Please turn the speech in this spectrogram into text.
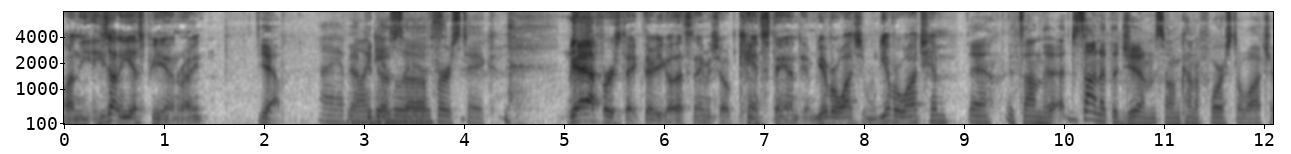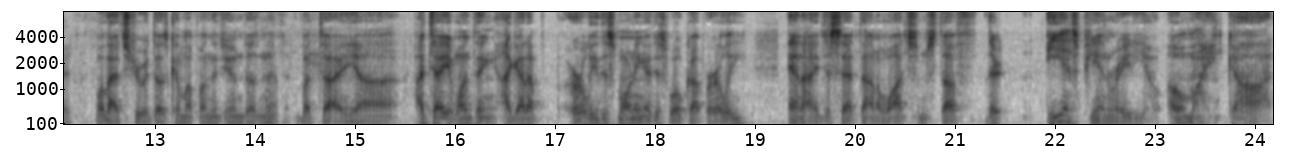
On the, he's on ESPN, right? yeah. I have Yeah, no he idea does who it uh, is. first take. Yeah, first take. There you go. That's the name of the show. Can't stand him. You ever watch? You ever watch him? Yeah, it's on the it's on at the gym, so I'm kind of forced to watch it. Well, that's true. It does come up on the gym, doesn't it? But I, uh, I tell you one thing. I got up early this morning. I just woke up early, and I just sat down and watched some stuff. There, ESPN Radio. Oh my God!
